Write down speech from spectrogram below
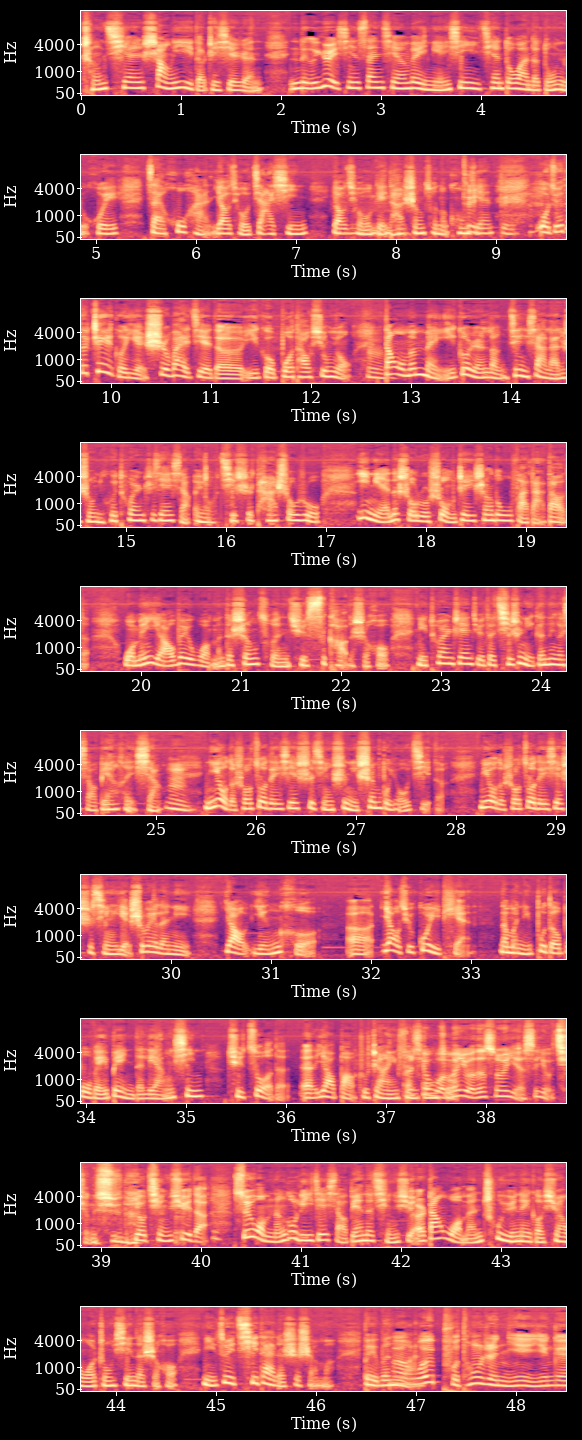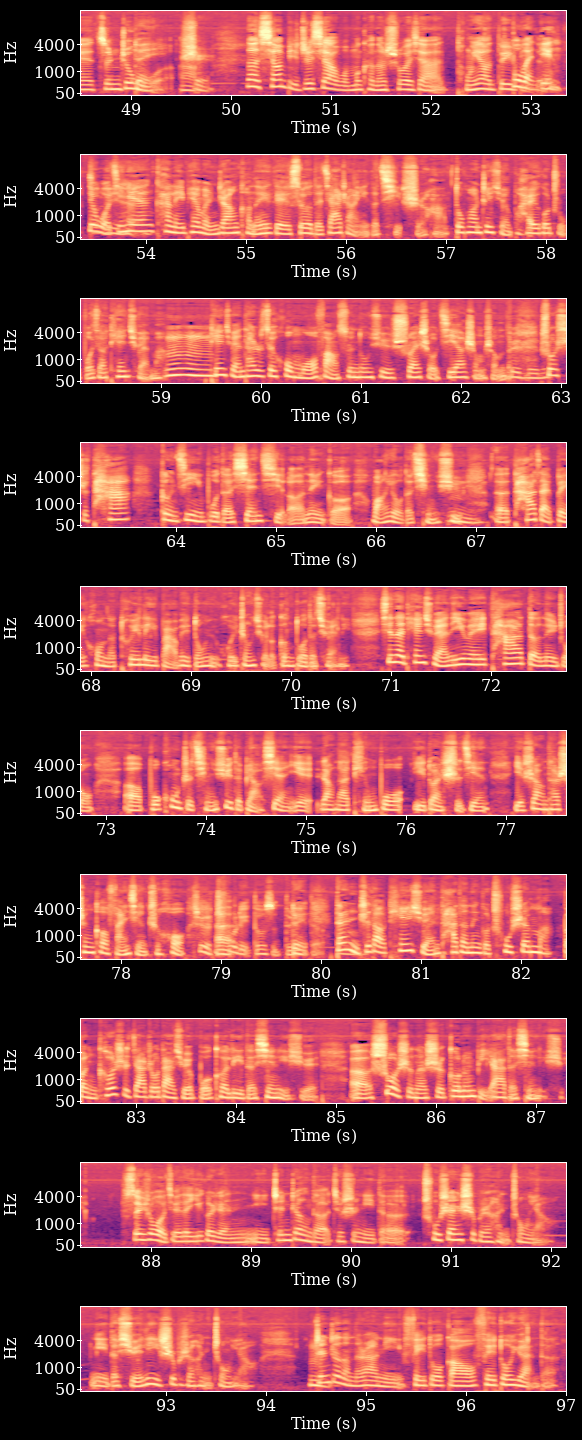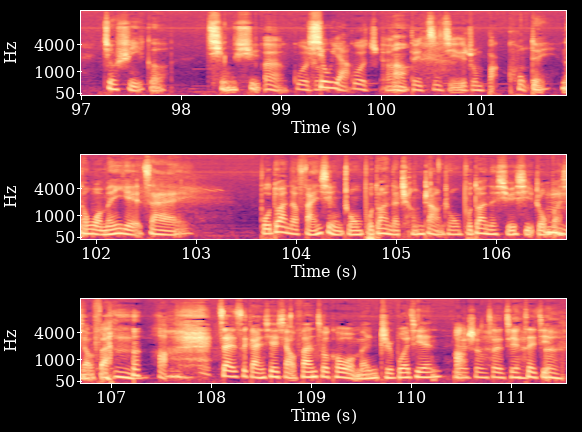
成千上亿的这些人，那个月薪三千位、年薪一千多万的董宇辉在呼喊要求加薪，要求给他生存的空间。对对，我觉得这个也是外界的一个波涛汹涌。嗯当我们每一个人冷静下来的时候，你会突然之间想：哎呦，其实他收入一年的收入是我们这一生都无法达到的。我们也要为我们的生存去思考的时候，你突然之间觉得，其实你跟那个小编很像。嗯，你有的时候做的一些事情是你身不由己的，你有的时候做的一些事情也是为了了你要迎合，呃，要去跪舔。那么你不得不违背你的良心去做的，呃，要保住这样一份而且。我们有的时候也是有情绪的。有情绪的，所以我们能够理解小编的情绪。而当我们处于那个漩涡中心的时候，你最期待的是什么？被温暖。啊，我普通人，你也应该尊重对我。啊、是那相比之下，我们可能说一下同样对不稳定。就我今天看了一篇文章，可能也给所有的家长一个启示哈。东方甄选不还有个主播叫天权吗？嗯嗯，天权他是最后模仿孙东旭摔手机啊什么什么的，对对对说是他更进一步的掀起了那个网友的情绪。嗯呃，他在背后呢推了一把，为董宇辉争取了更多的权利。现在天权因为他的那种呃不控制情绪的表现，也让他停播一段时间，也是让他深刻反省之后，这个处理都是对的。但是你知道天璇他的那个出身吗？本科是加州大学伯克利的心理学，呃，硕士呢是哥伦比亚的心理学。所以说，我觉得一个人你真正的就是你的出身是不是很重要，你的学历是不是很重要？嗯真正的能让你飞多高、飞多远的，就是一个情绪。嗯，过程修养过啊啊，对自己的一种把控。对，那我们也在不断的反省中、不断的成长中、不断的学习中吧，嗯小帆。嗯 好，再次感谢小帆做客我们直播间。好先，生再见，再见嗯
